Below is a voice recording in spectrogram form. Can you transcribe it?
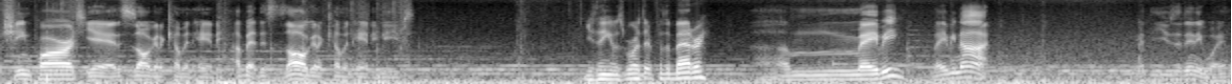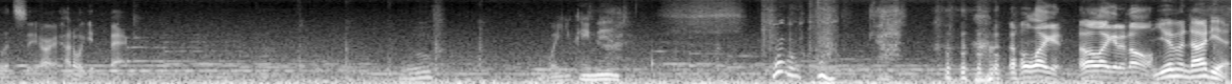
Machine parts. Yeah, this is all gonna come in handy. I bet this is all gonna come in handy, Neebs. You think it was worth it for the battery? Um, maybe, maybe not. We had to use it anyway. Let's see. All right, how do I get back? Move. The way you came in. God, I don't like it. I don't like it at all. You haven't died yet.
